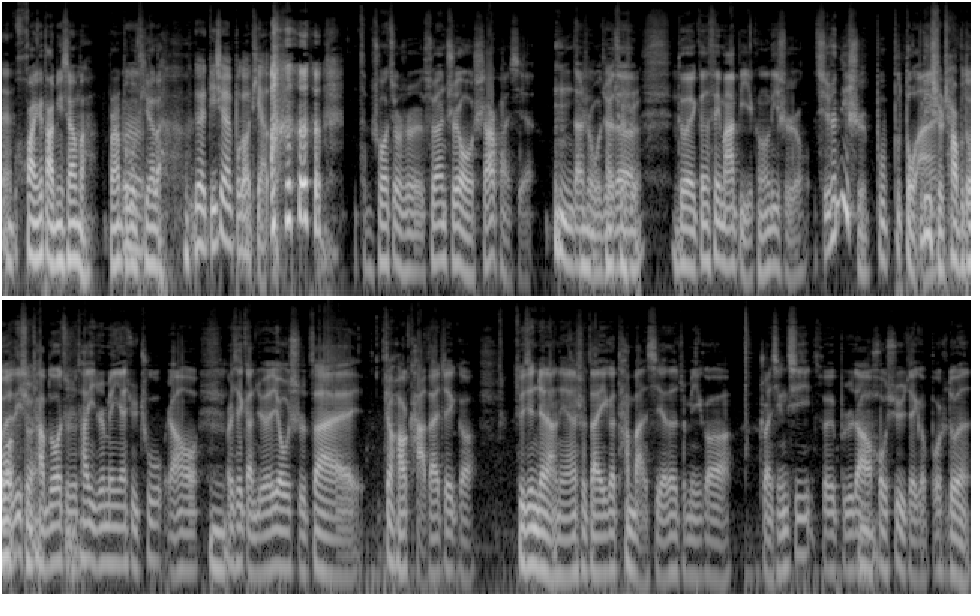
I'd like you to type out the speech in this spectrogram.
嗯换一个大冰箱嘛，不然不够嗯贴了。对，的确不够贴了。怎么说？就是虽然只有十二款鞋，但是嗯我觉得对，跟飞马比，可能历史其实历史不不短，历史差不多对历史差不多，只是它一直没延续出，然后嗯而且感觉又是在正好卡在这个最近这两年是在一个碳板鞋的这么一个转型期，所以不知道嗯后续这个波士顿。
